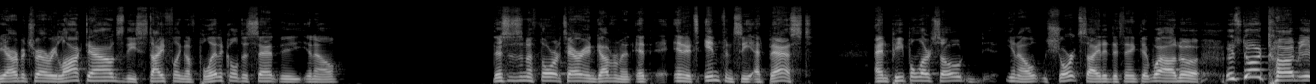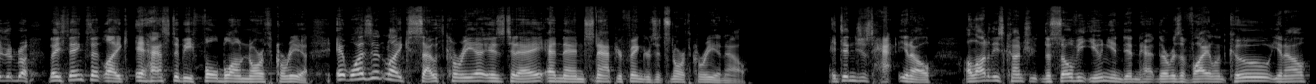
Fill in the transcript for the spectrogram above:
the arbitrary lockdowns, the stifling of political dissent, the, you know, this is an authoritarian government in its infancy at best. And people are so, you know, short sighted to think that, well, no, it's not communism. They think that, like, it has to be full blown North Korea. It wasn't like South Korea is today, and then snap your fingers, it's North Korea now. It didn't just, ha- you know, a lot of these countries, the Soviet Union didn't have, there was a violent coup, you know,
